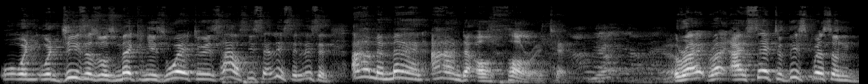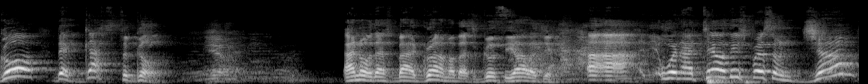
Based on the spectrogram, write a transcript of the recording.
when, when Jesus was making his way to his house, he said, Listen, listen, I'm a man under authority. Yeah. Right? Right? I said to this person, Go, they got to go. Yeah. I know that's bad grammar, but it's good theology. Uh, uh, when I tell this person, jump,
